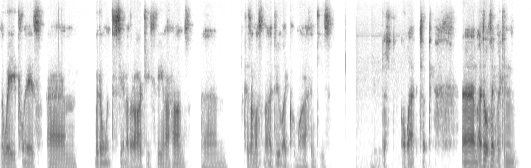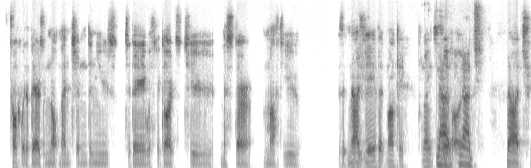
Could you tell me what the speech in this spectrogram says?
the way he plays. Um, we don't want to see another RG three in our hands. Because I must I do like Lamar. I think he's just electric. Um, I don't think we can talk about the Bears and not mention the news today with regards to Mr. Matthew. Is it Nagier that Marky pronounces it? No, or- nudge. Nudge.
